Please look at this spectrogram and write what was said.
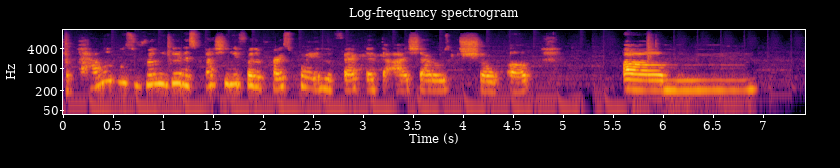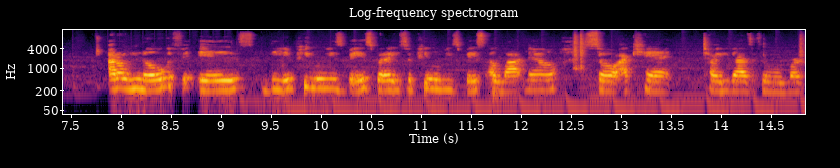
the palette was really good, especially for the price point and the fact that the eyeshadows show up. Um, I don't know if it is the P. Louise base, but I use a P. Louise base a lot now, so I can't tell you guys if it would work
